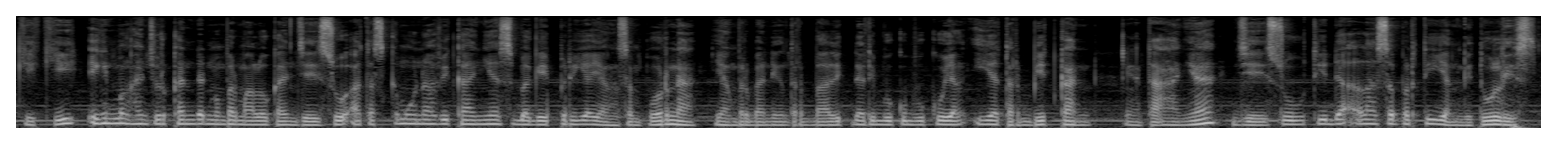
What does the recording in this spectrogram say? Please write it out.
Kiki ingin menghancurkan dan mempermalukan Jesu atas kemunafikannya sebagai pria yang sempurna, yang berbanding terbalik dari buku-buku yang ia terbitkan. Kenyataannya, Jesu tidaklah seperti yang ditulis.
